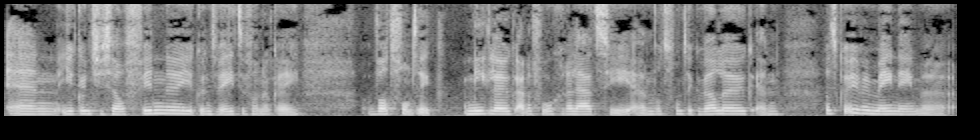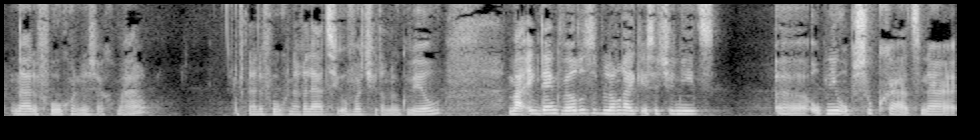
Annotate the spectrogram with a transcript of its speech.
En je kunt jezelf vinden. Je kunt weten van oké, wat vond ik niet leuk aan de vorige relatie en wat vond ik wel leuk. En dat kun je weer meenemen naar de volgende, zeg maar. Of naar de volgende relatie of wat je dan ook wil. Maar ik denk wel dat het belangrijk is dat je niet uh, opnieuw op zoek gaat naar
